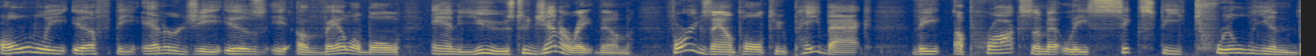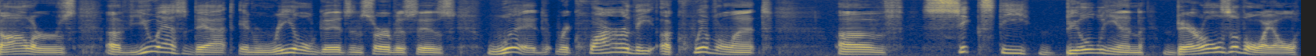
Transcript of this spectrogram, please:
only if the energy is available and used to generate them. For example, to pay back the approximately $60 trillion of U.S. debt in real goods and services would require the equivalent of 60 billion barrels of oil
